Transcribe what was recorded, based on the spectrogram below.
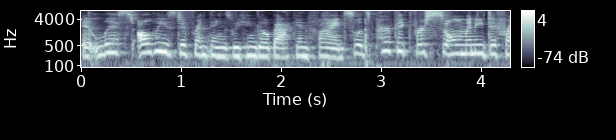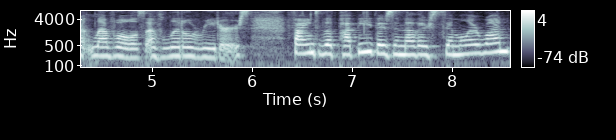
it lists all these different things we can go back and find. So it's perfect for so many different levels of little readers. Find the Puppy, there's another similar one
